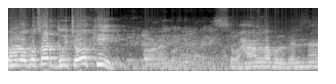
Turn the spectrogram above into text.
পনেরো বছর দুই চোখ কি? সুবহানাল্লাহ বলবেন না।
